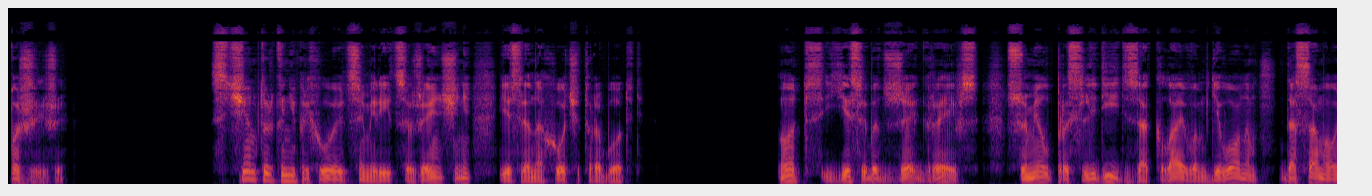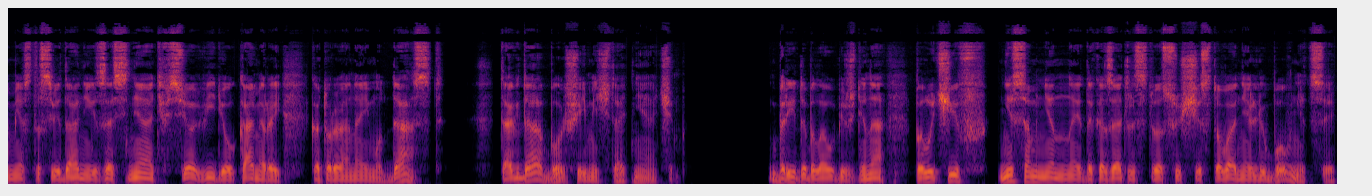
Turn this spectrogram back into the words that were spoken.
пожиже. С чем только не приходится мириться женщине, если она хочет работать. Вот если бы Джек Грейвс сумел проследить за Клайвом Дивоном до самого места свидания и заснять все видеокамерой, которую она ему даст, тогда больше и мечтать не о чем. Брида была убеждена, получив несомненное доказательство существования любовницы,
